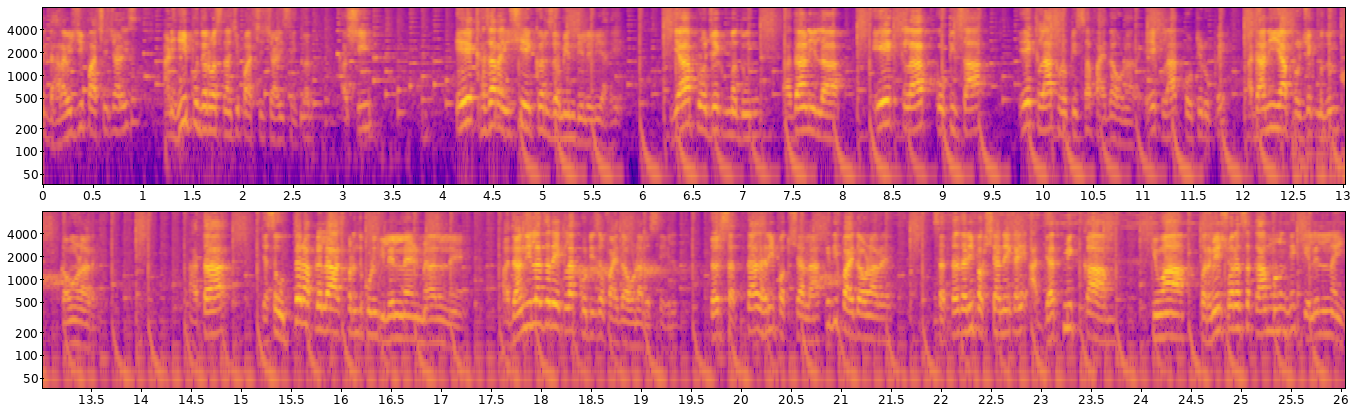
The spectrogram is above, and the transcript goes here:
धारावीची पाचशे चाळीस आणि ही पुनर्वसनाची पाचशे चाळीस एकर अशी एक हजार ऐंशी एकर जमीन दिलेली आहे. या प्रोजेक्टमधून अदानीला एक लाख कोटीचा एक लाख कोटीचा फायदा होणार आहे. एक लाख कोटी रुपये अदानी या प्रोजेक्टमधून कमवणार आहे. आता त्याचं उत्तर आपल्याला आजपर्यंत कोणी दिलेलं नाही मिळालं नाही. अदानीला जर एक लाख कोटीचा फायदा होणार असेल तर सत्ताधारी पक्षाला किती फायदा होणार आहे? सत्ताधारी पक्षाने काही आध्यात्मिक काम किंवा परमेश्वराचं काम म्हणून हे केलेलं नाही.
